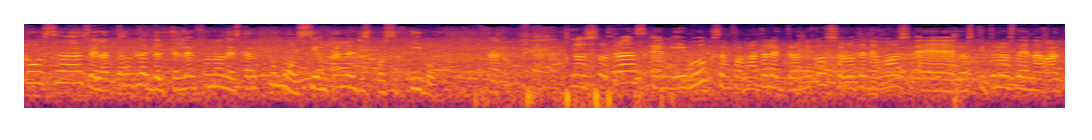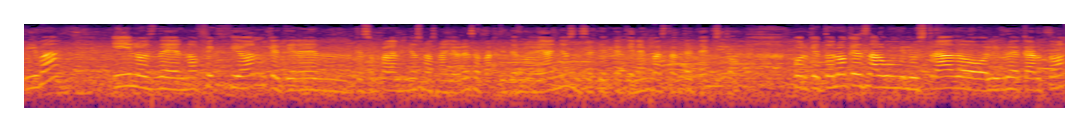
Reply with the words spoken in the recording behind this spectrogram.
cosas de la tablet, del teléfono, de estar como siempre en el dispositivo. Claro. Nosotras en ebooks, en formato electrónico, solo tenemos eh, los títulos de narrativa y los de no ficción que, tienen, que son para niños más mayores a partir de 9 años, es decir, que tienen bastante texto. Porque todo lo que es álbum ilustrado o libro de cartón,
